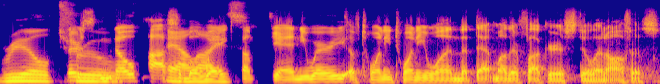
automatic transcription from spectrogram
Real true. There's no possible way come January of 2021 that that motherfucker is still in office.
